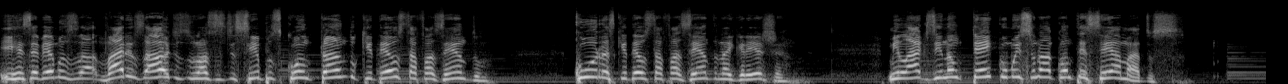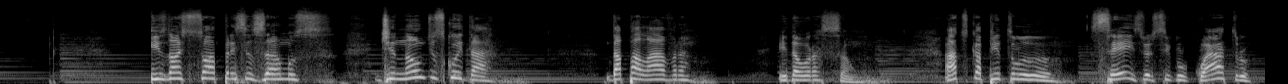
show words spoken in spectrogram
E recebemos ah, vários áudios dos nossos discípulos contando o que Deus está fazendo, curas que Deus está fazendo na igreja, milagres, e não tem como isso não acontecer, amados. E nós só precisamos de não descuidar da palavra e da oração. Atos capítulo 6, versículo 4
